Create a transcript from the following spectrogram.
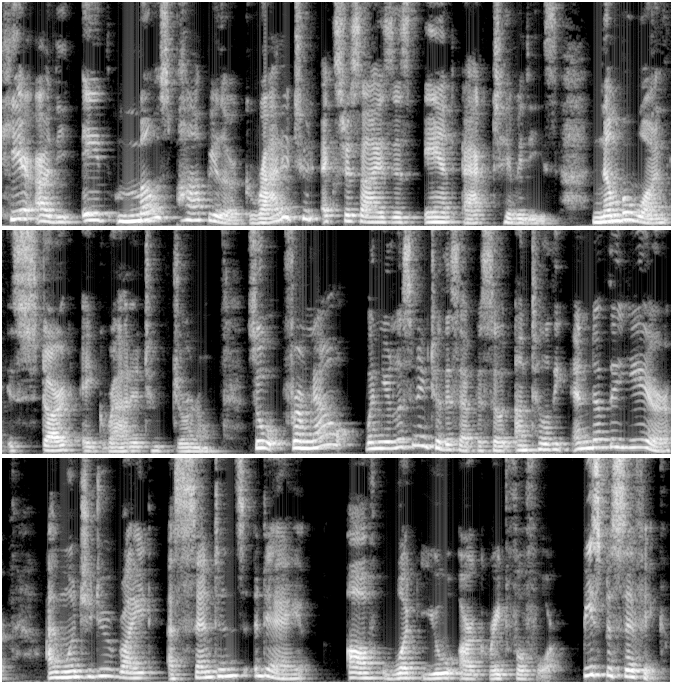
Here are the eight most popular gratitude exercises and activities. Number one is start a gratitude journal. So from now, when you're listening to this episode until the end of the year, I want you to write a sentence a day of what you are grateful for. Be specific.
